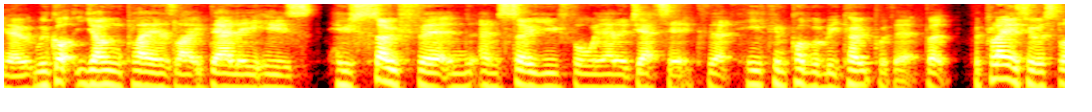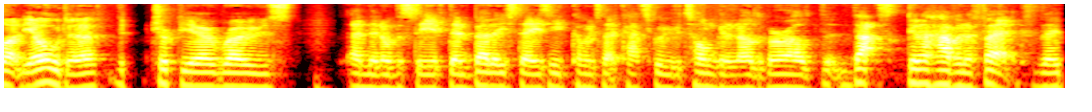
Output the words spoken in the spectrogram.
you know we've got young players like Dele who's who's so fit and, and so youthful and energetic that he can probably cope with it. But the players who are slightly older, the Trippier, Rose, and then obviously if Dembele stays, he'd come into that category with Tongan and Alderweireld. That's going to have an effect. They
